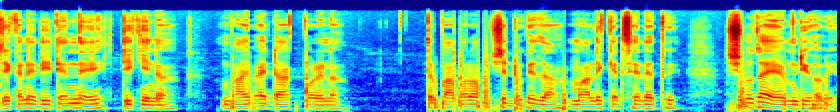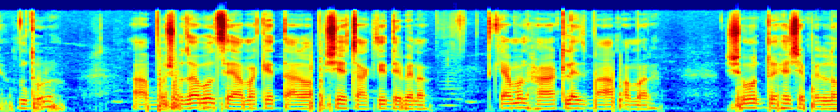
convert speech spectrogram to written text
যেখানে রিটেন দেই টিকি না, ভাই ভাই ডাক পড়ে না। তোর বাবার অফিসে ঢুকে যা, মালিকের ছেলে তুই, সোজা এমডি হবি, দূর। আব্বু সোজা বলছে, আমাকে তার অফিসে চাকরি দেবে না। কেমন হার্টলেস বাপ আমার। সমুদ্র হেসে ফেলল।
